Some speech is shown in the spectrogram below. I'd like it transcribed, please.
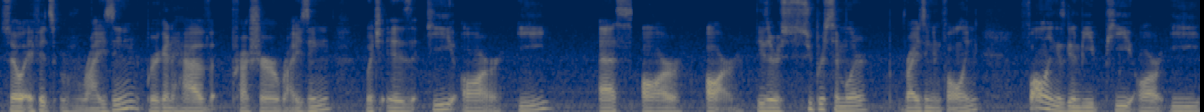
So if it's rising, we're going to have pressure rising, which is P R E S R R. These are super similar, rising and falling. Falling is going to be P R E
